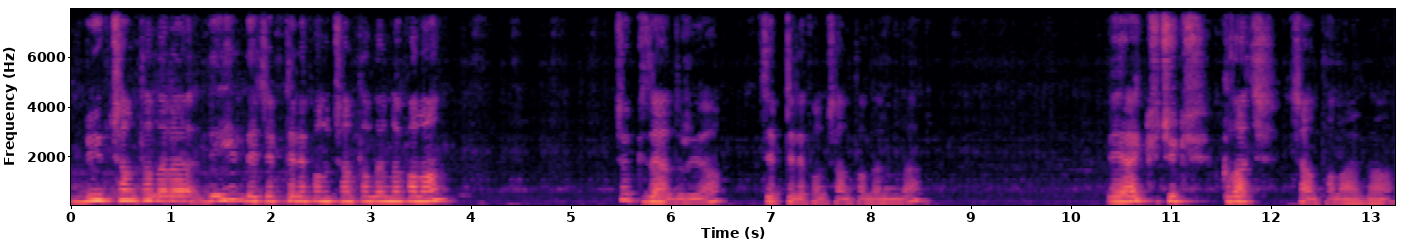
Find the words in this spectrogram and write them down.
büyük çantalara değil de cep telefonu çantalarına falan çok güzel duruyor. Cep telefonu çantalarında. Veya küçük klaç çantalarda.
